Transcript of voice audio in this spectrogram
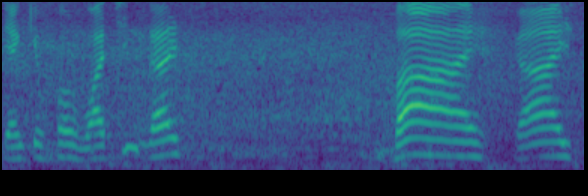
Thank you for watching guys bye guys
